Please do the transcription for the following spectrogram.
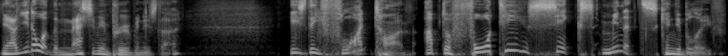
Now, you know what the massive improvement is, though? Is the flight time up to 46 minutes. Can you believe?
